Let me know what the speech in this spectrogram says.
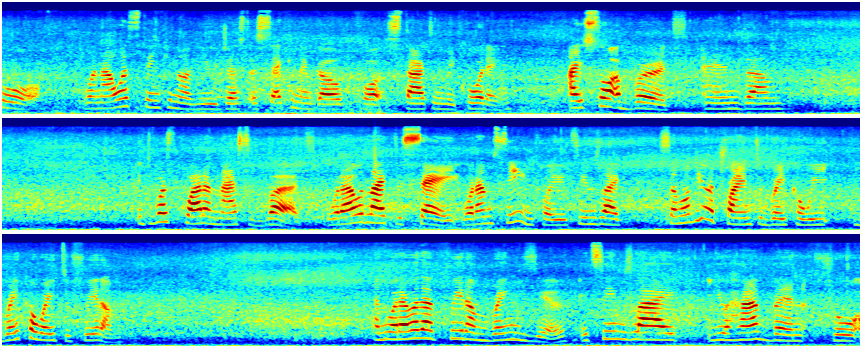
saw when I was thinking of you just a second ago before starting recording, I saw a bird and um, it was quite a massive bird. What I would like to say, what I'm seeing for you, it seems like some of you are trying to break away, break away to freedom. And whatever that freedom brings you, it seems like you have been through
